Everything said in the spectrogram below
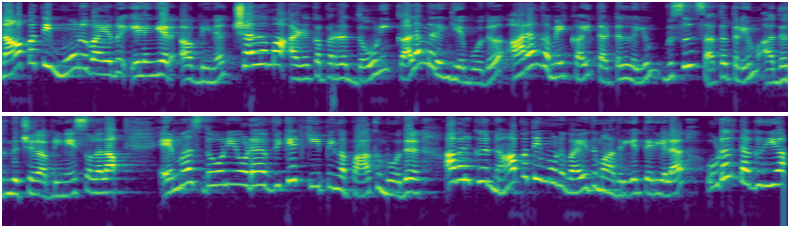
நாற்பத்தி மூணு வயது இளைஞர் அப்படின்னு செல்லமா அழைக்கப்படுற தோனி களமிறங்கிய போது அரங்கமே கை தட்டலையும் விசில் சத்தத்திலையும் அதிர்ந்துச்சு அப்படின்னே சொல்லலாம். எம். எஸ். தோனியோட விக்கெட் கீப்பிங்க பார்க்கும்போது அவருக்கு நாற்பத்தி மூணு வயது மாதிரியே தெரியல. உடற்தகுதியை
